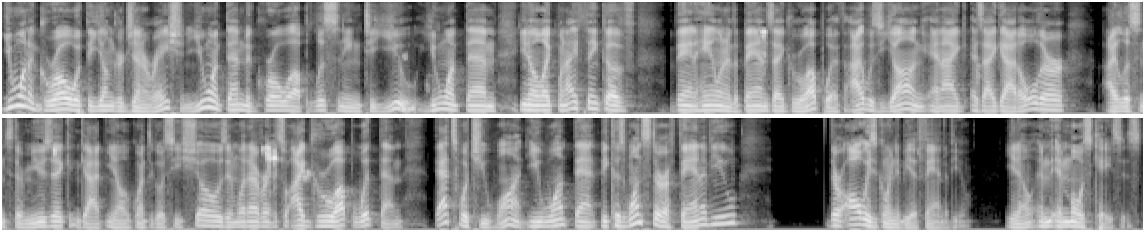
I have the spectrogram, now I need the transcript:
you want to grow with the younger generation. You want them to grow up listening to you. You want them you know like when i think of van halen and the bands i grew up with i was young and i as i got older i listened to their music and got you know went to go see shows and whatever and so i grew up with them. That's what you want. You want that because once they're a fan of you they're always going to be a fan of you you know, in, in most cases.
